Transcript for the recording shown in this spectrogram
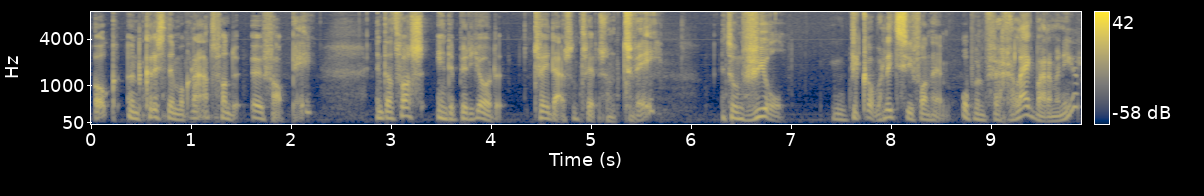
ook een christendemocraat van de ÖVP. En dat was in de periode 2000-2002. En toen viel die coalitie van hem op een vergelijkbare manier.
